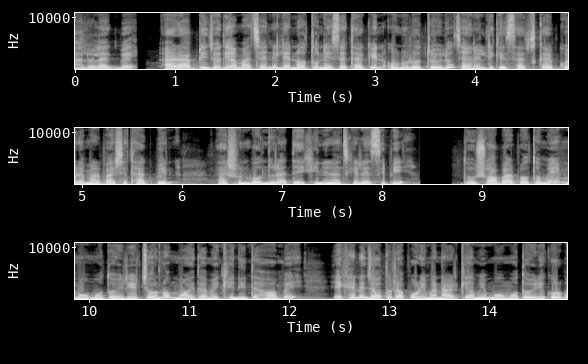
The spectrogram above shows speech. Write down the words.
ভালো লাগবে। আর আপনি যদি আমার চ্যানেলে নতুন এসে থাকেন, অনুরোধ রইল চ্যানেলটিকে সাবস্ক্রাইব করে আমার পাশে থাকবেন। আসুন বন্ধুরা, দেখে নিন আজকের রেসিপি। তো সবার প্রথমে মোমো তৈরির জন্য ময়দা মেখে নিতে হবে। এখানে যতটা পরিমাণ আর কি আমি মোমো তৈরি করব,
